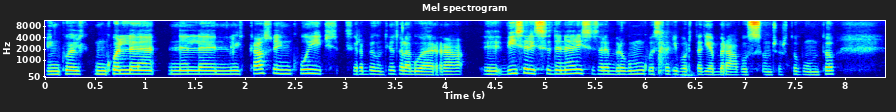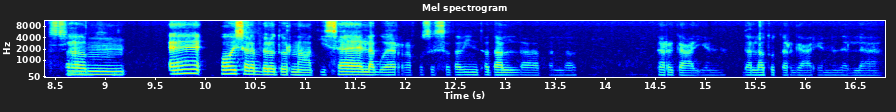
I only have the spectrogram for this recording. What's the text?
In quel, in quelle, nelle- nel caso in cui ci sarebbe continuata la guerra, eh, Viserys e Daenerys sarebbero comunque stati portati a Bravos a un certo punto, Sì, ehm, sì. e poi sarebbero tornati se la guerra fosse stata vinta dal, dal Targaryen, dal lato Targaryen del-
